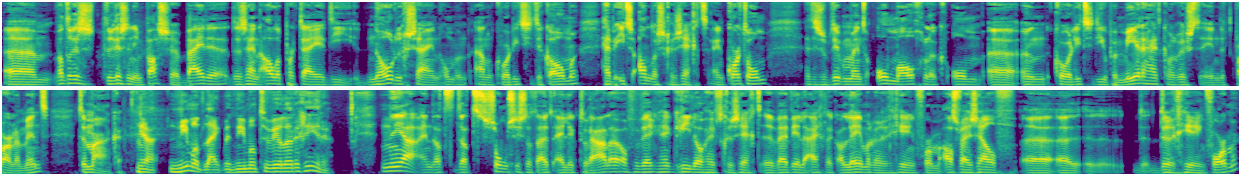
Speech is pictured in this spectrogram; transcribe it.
Um, want er is, er is een impasse. Beide, er zijn alle partijen die nodig zijn om een, aan een coalitie te komen... hebben iets anders gezegd. En kortom, het is op dit moment onmogelijk... om een coalitie die op een meerderheid kan rusten in het parlement te maken. Ja, niemand lijkt met niemand te willen regeren. Nou ja, en dat, dat, soms is dat uit electorale overwegingen. Grillo heeft gezegd, uh, wij willen eigenlijk alleen maar een regering vormen... als wij zelf uh, uh, de, regering vormen.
